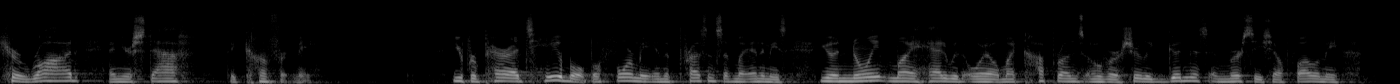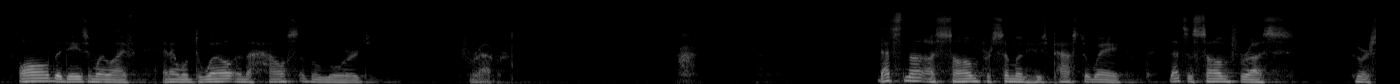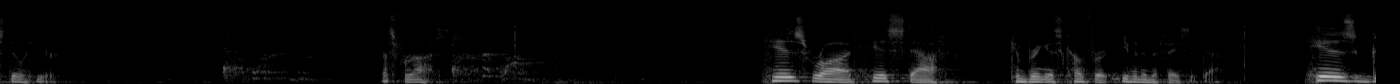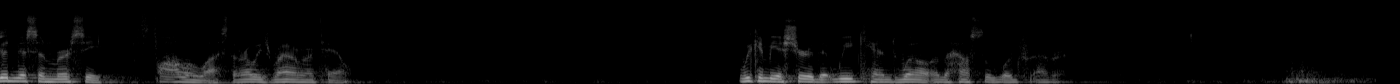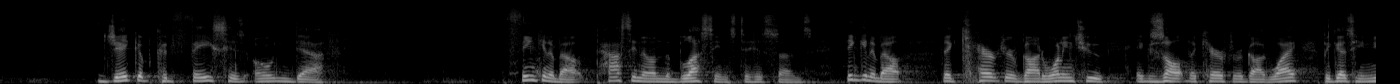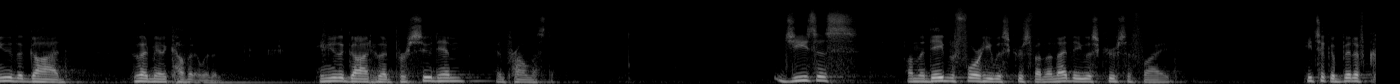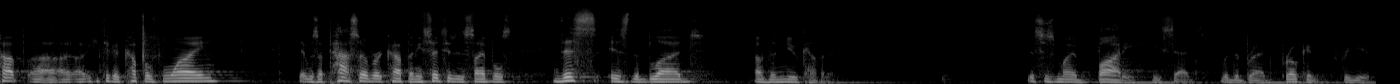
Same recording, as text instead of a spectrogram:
Your rod and your staff, they comfort me. You prepare a table before me in the presence of my enemies. You anoint my head with oil. My cup runs over. Surely goodness and mercy shall follow me all the days of my life, and I will dwell in the house of the Lord forever. That's not a psalm for someone who's passed away. That's a psalm for us who are still here. That's for us. His rod, his staff can bring us comfort even in the face of death. His goodness and mercy follow us, they're always right on our tail. We can be assured that we can dwell in the house of the Lord forever. Jacob could face his own death thinking about passing on the blessings to his sons, thinking about the character of God, wanting to exalt the character of God. Why? Because he knew the God who had made a covenant with him. He knew the God who had pursued him and promised him. Jesus, on the day before he was crucified, the night that he was crucified, he took a bit of cup, uh, uh, uh he took a cup of wine that was a Passover cup, and he said to the disciples, This is the blood of the new covenant. This is my body, he said, with the bread, broken for you.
